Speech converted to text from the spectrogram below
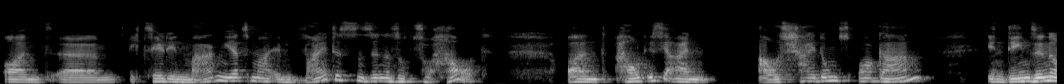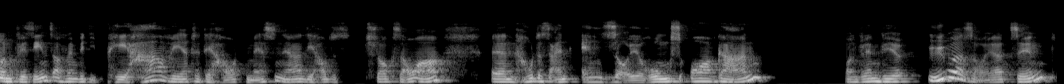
Und ähm, ich zähle den Magen jetzt mal im weitesten Sinne so zur Haut. Und Haut ist ja ein Ausscheidungsorgan. in dem Sinne, und wir sehen es auch, wenn wir die pH-Werte der Haut messen, ja, die Haut ist stocksauer, ähm, Haut ist ein Entsäuerungsorgan. Und wenn wir übersäuert sind,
